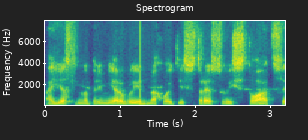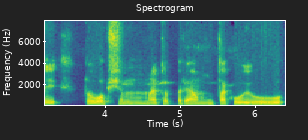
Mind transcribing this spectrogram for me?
А если, например, вы находитесь в стрессовой ситуации, то, в общем, это прям такую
